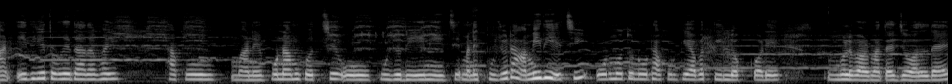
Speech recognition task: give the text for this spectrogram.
আর এদিকে তোমাদের দাদাভাই ঠাকুর মানে প্রণাম করছে, ও পুজো দিয়ে নিয়েছে। মানে পুজোটা আমি দিয়েছি, ওর মতন ও ঠাকুরকে আবার তিলক করে বলে বাবার মাথায় জল দেয়,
